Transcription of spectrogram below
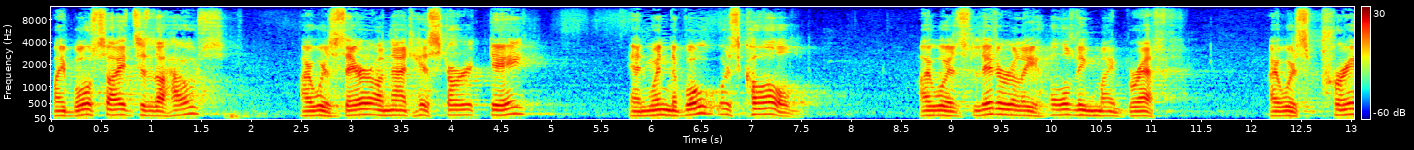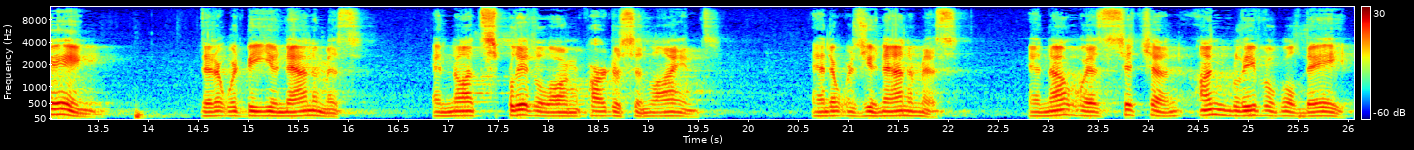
by both sides of the House. I was there on that historic day, and when the vote was called, I was literally holding my breath. I was praying that it would be unanimous and not split along partisan lines. And it was unanimous. And that was such an unbelievable day,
